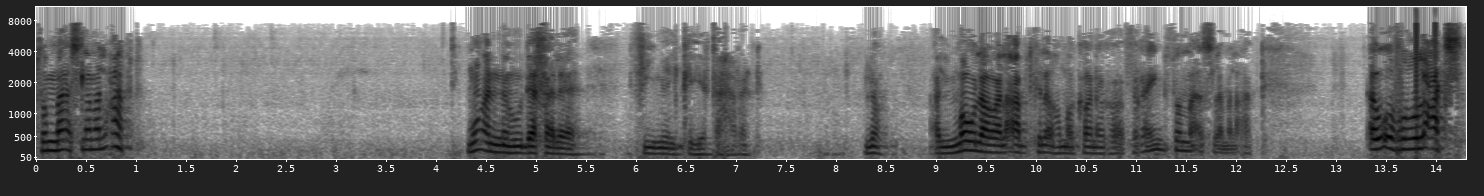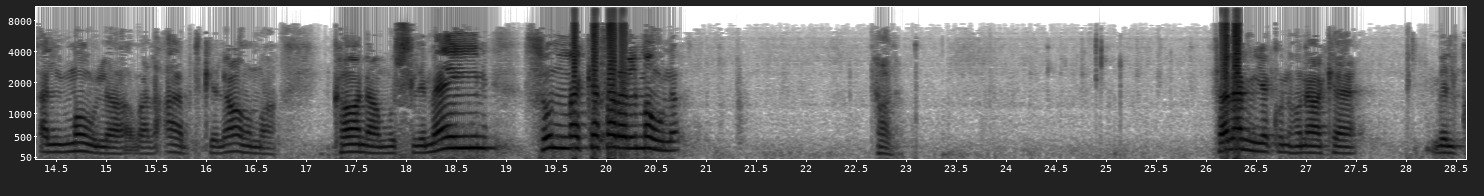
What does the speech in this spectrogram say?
ثم أسلم العبد. مو أنه دخل في ملكه قهرا. لا. المولى والعبد كلاهما كانا كافرين ثم أسلم العبد. أو أفرض العكس المولى والعبد كلاهما كانا مسلمين ثم كفر المولى. هذا. فلم يكن هناك ملك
